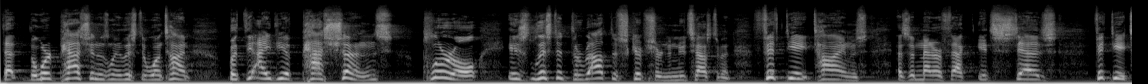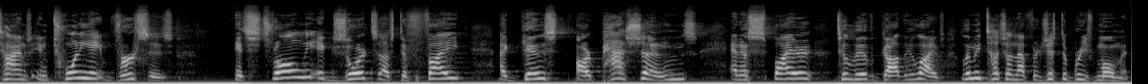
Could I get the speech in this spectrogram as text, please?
that the word passion is only listed one time, but the idea of passions, plural, is listed throughout the scripture in the New Testament. 58 times, as a matter of fact, it says 58 times in 28 verses, it strongly exhorts us to fight against our passions and aspire to live godly lives. Let me touch on that for just a brief moment.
